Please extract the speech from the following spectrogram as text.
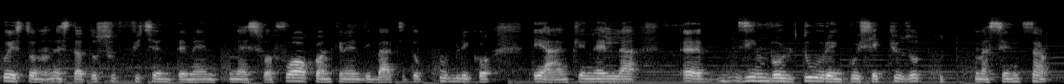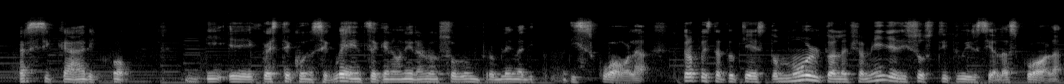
Questo non è stato sufficientemente messo a fuoco anche nel dibattito pubblico e anche nella eh, disinvoltura in cui si è chiuso tutto, ma senza farsi carico di eh, queste conseguenze che non erano solo un problema di, di scuola. Purtroppo è stato chiesto molto alle famiglie di sostituirsi alla scuola,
